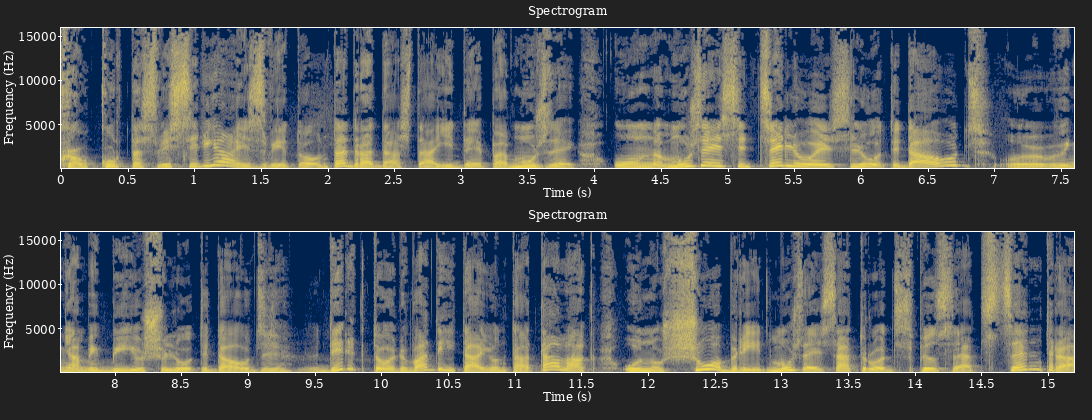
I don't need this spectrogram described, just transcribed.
kaut kur tas viss ir jāizvieto. Un tad radās tā ideja par muzeju. Un muzejs ir ceļojis ļoti daudz, viņam ir bijuši ļoti daudzi direktori, vadītāji un tā tālāk. Un uz šo brīdi muzejs atrodas pilsētas centrā,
